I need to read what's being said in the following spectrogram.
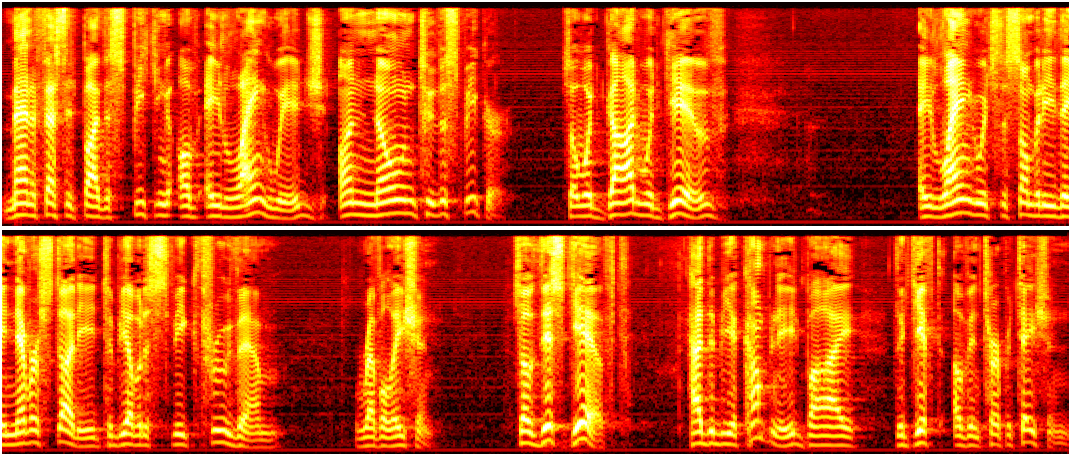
manifested by the speaking of a language unknown to the speaker. So, what God would give a language to somebody they never studied to be able to speak through them revelation. So, this gift had to be accompanied by the gift of interpretation.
